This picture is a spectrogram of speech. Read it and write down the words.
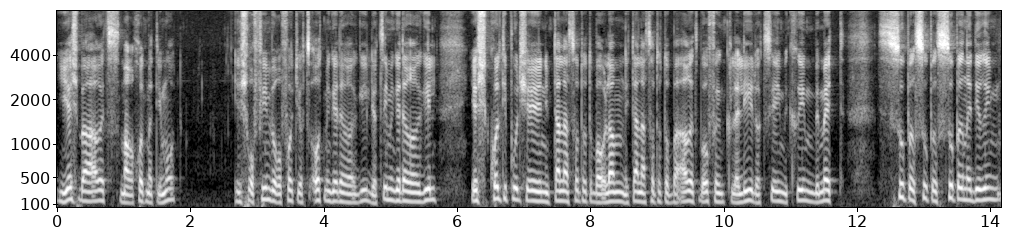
יש בארץ מערכות מתאימות, יש רופאים ורופאות יוצאות מגדר הרגיל, יוצאים מגדר הרגיל, יש כל טיפול שניתן לעשות אותו בעולם, ניתן לעשות אותו בארץ באופן כללי, להוציא מקרים באמת סופר סופר סופר נדירים,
